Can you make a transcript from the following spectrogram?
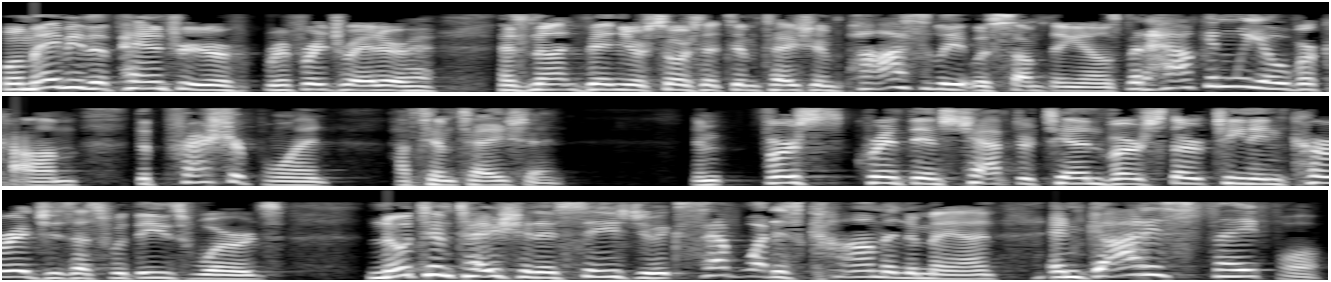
Well, maybe the pantry or refrigerator has not been your source of temptation. Possibly it was something else. But how can we overcome the pressure point of temptation? In 1 Corinthians chapter 10 verse 13 encourages us with these words, No temptation has seized you except what is common to man, and God is faithful.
